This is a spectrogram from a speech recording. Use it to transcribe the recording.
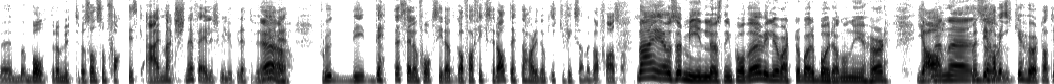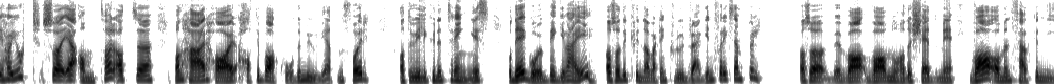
b- bolter og mutter og sånn som faktisk er matchende, for ellers ville jo ikke dette fungere. Ja. For du, de, dette, selv om folk sier at Gaffa fikser alt, dette har de nok ikke fiksa med Gaffa, altså. Nei, altså min løsning på det ville jo vært å bare bore noen nye høl. Ja, Men, men, eh, det så- har vi ikke hørt at de har gjort. Så jeg antar at uh, man her har hatt i bakhodet muligheten for at det ville kunne trenges Og det går jo begge veier. Altså, det kunne ha vært en Crew Dragon, for eksempel. Altså, hva, hva om noe hadde skjedd med Hva om en Falcon 9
